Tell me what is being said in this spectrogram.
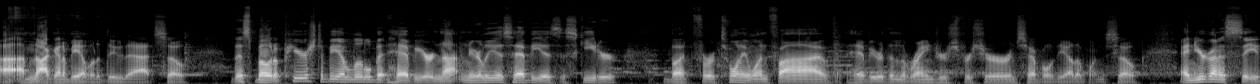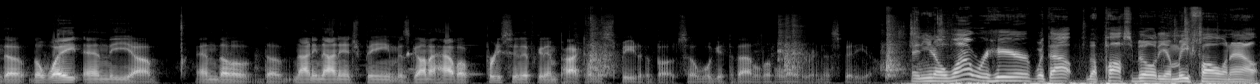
I'm not going to be able to do that. So this boat appears to be a little bit heavier, not nearly as heavy as the Skeeter, but for 21.5, heavier than the Rangers for sure, and several of the other ones. So, and you're going to see the the weight and the uh, and the, the 99 inch beam is going to have a pretty significant impact on the speed of the boat. So we'll get to that a little later in this video. And you know, while we're here without the possibility of me falling out,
